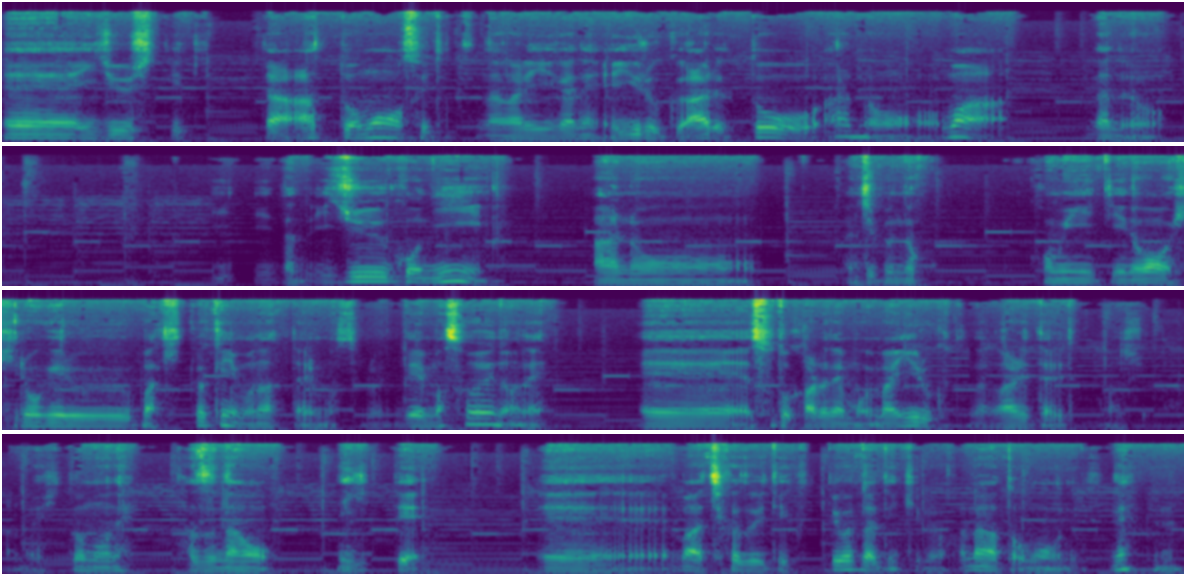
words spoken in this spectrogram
えー移住してきた後も、そういったつながりがね、緩くあると、あの、まあ、なんだろう、移住後に、あの、自分のコミュニティの輪を広げる、まあ、きっかけにもなったりもするんで、まあ、そういうのはね、えー外からでも、まあ、緩く繋がれたりとか、あの人のね、手綱を握って、えーまあ、近づいていくっていうことはできるのかなと思うんですね。うん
